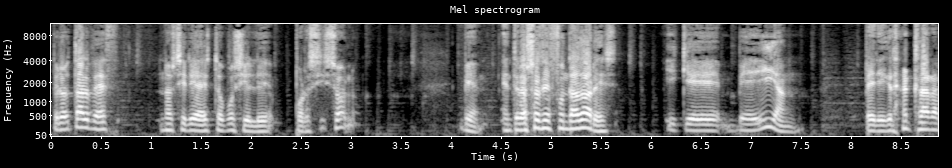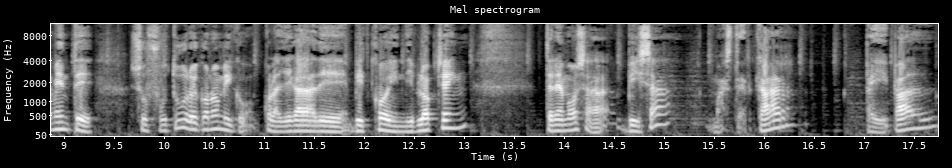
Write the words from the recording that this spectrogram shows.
pero tal vez no sería esto posible por sí solo. Bien, entre los socios fundadores y que veían peregrar claramente su futuro económico con la llegada de Bitcoin y blockchain, tenemos a Visa, Mastercard, PayPal,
